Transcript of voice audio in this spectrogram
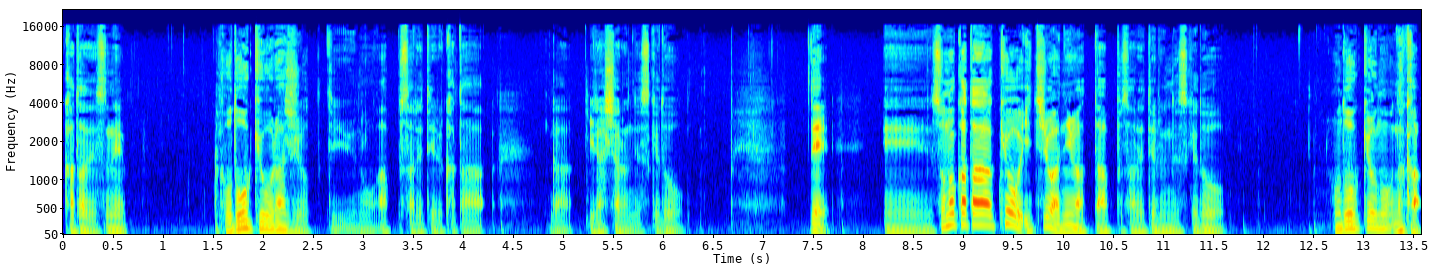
方ですね。歩道橋ラジオっていうのをアップされている方がいらっしゃるんですけどで、えー、その方今日1話2話ってアップされてるんですけど歩道橋のなんか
